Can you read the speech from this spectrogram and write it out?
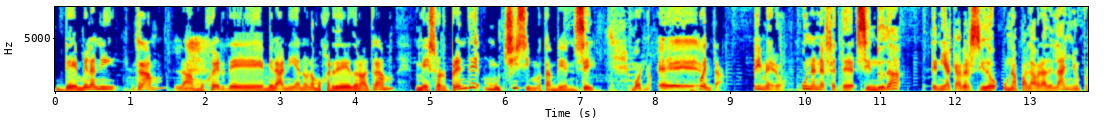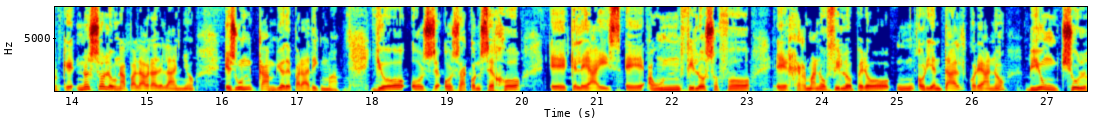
de Melanie Trump, la mujer de Melania, ¿no? La mujer de Donald Trump, me sorprende muchísimo también. Sí. Bueno, eh, cuenta. Primero, un NFT, sin duda, tenía que haber sido una palabra del año, porque no es solo una palabra del año, es un cambio de paradigma. Yo os, aconsejo eh, que leáis eh, a un filósofo eh, germanófilo, pero mm, oriental, coreano, Byung-Chul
